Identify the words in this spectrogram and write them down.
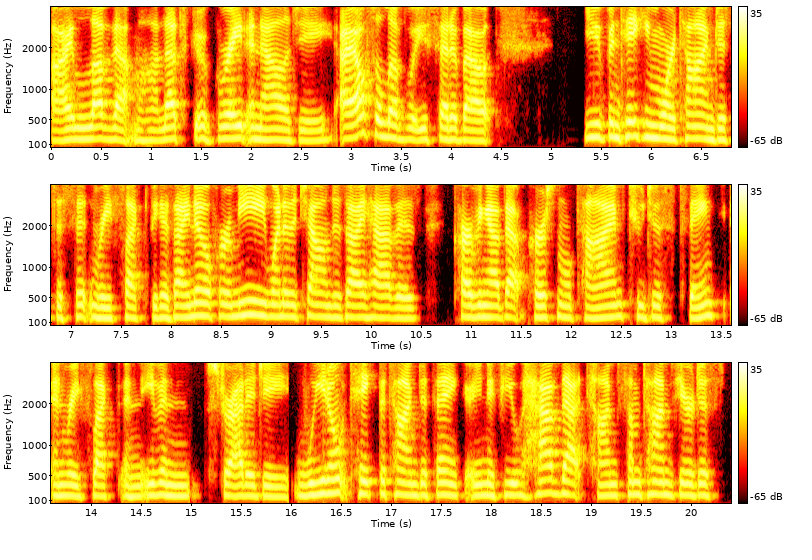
I love that, Mahan. That's a great analogy. I also loved what you said about you've been taking more time just to sit and reflect because I know for me, one of the challenges I have is carving out that personal time to just think and reflect and even strategy. We don't take the time to think. And if you have that time, sometimes you're just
